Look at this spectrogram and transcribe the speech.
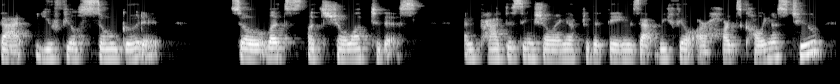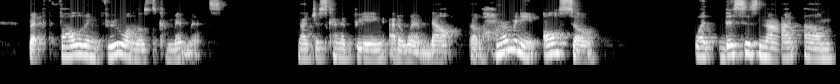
that you feel so good at so let's let's show up to this. And practicing showing up to the things that we feel our hearts calling us to but following through on those commitments not just kind of being at a whim. Now harmony also what this is not um,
